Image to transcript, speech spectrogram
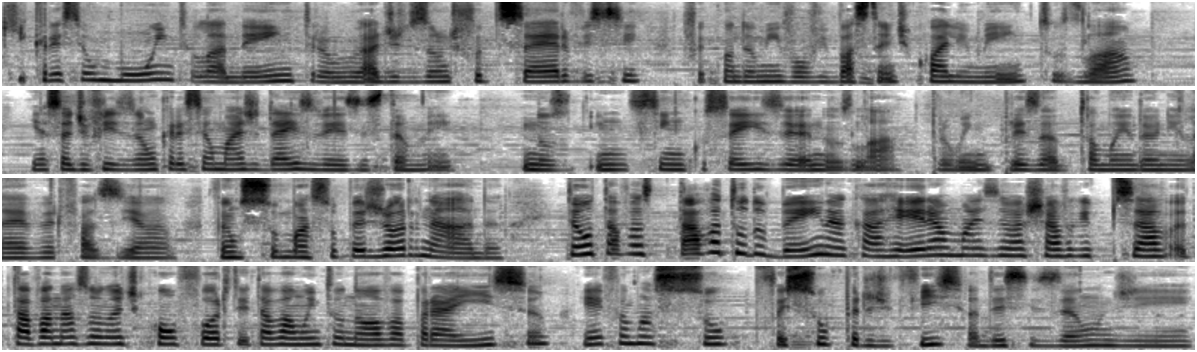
que cresceu muito lá dentro, a divisão de food service, foi quando eu me envolvi bastante com alimentos lá. E essa divisão cresceu mais de 10 vezes também. Nos, em 5, 6 anos lá, para uma empresa do tamanho da Unilever, fazia. Foi um uma super jornada. Então tava, tava tudo bem na carreira, mas eu achava que precisava. Tava na zona de conforto e tava muito nova para isso. E aí foi uma su, foi super difícil a decisão de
